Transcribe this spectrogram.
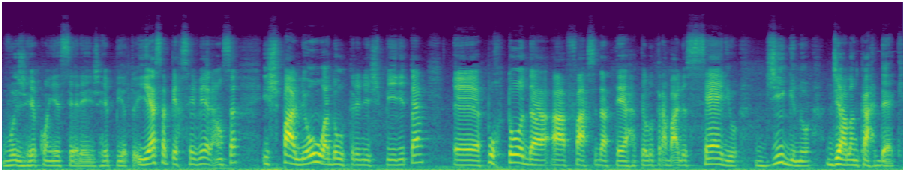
vos reconhecereis, repito. E essa perseverança espalhou a doutrina espírita é, por toda a face da terra pelo trabalho sério, digno de Allan Kardec.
